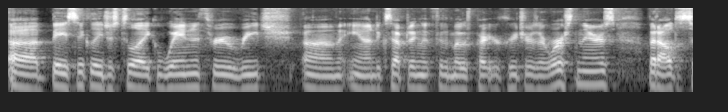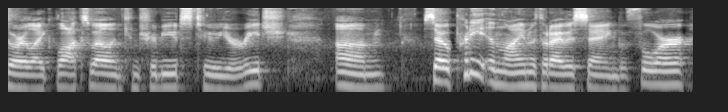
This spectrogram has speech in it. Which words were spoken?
uh, basically just to like win through reach um, and accepting that for the most part your creatures are worse than theirs, but Altisaur like blocks well and contributes to your reach. Um, so pretty in line with what I was saying before,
